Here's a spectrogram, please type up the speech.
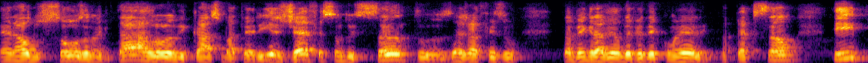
Heraldo Souza na guitarra, Lula de Castro bateria, Jefferson dos Santos, já fiz um, também gravei um DVD com ele na percussão, e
